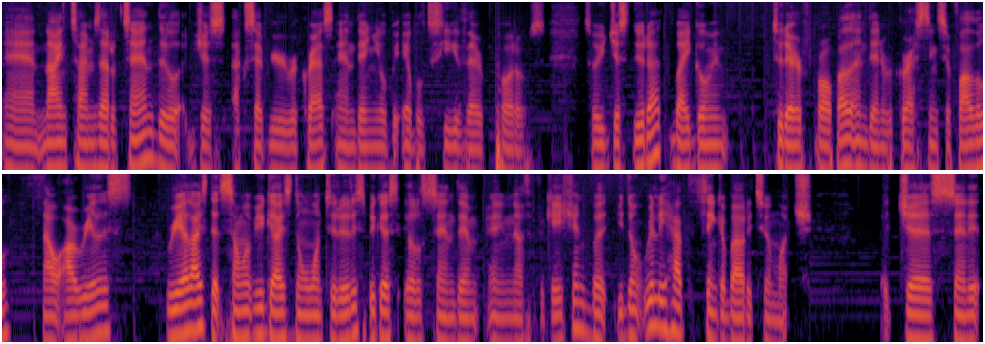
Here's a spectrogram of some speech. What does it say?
And nine times out of ten, they'll just accept your request, and then you'll be able to see their photos. So you just do that by going to their profile and then requesting to follow now I realize realize that some of you guys don't want to do this because it'll send them a notification, but you don't really have to think about it too much. Just send it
